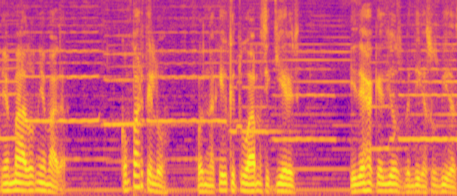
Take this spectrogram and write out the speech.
Mi amado, mi amada, compártelo con aquellos que tú amas y quieres, y deja que Dios bendiga sus vidas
